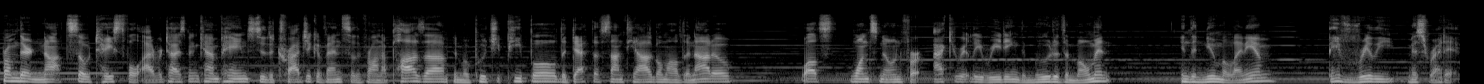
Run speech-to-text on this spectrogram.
From their not so tasteful advertisement campaigns to the tragic events of the Rana Plaza, the Mapuche people, the death of Santiago Maldonado, whilst once known for accurately reading the mood of the moment, in the new millennium, they've really misread it.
